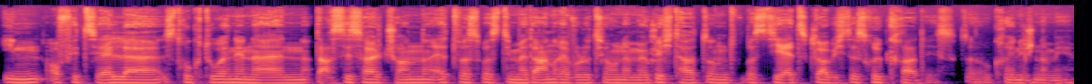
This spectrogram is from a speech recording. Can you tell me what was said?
in offizielle Strukturen hinein, das ist halt schon etwas, was die Maidan-Revolution ermöglicht hat und was jetzt, glaube ich, das Rückgrat ist der ukrainischen Armee.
